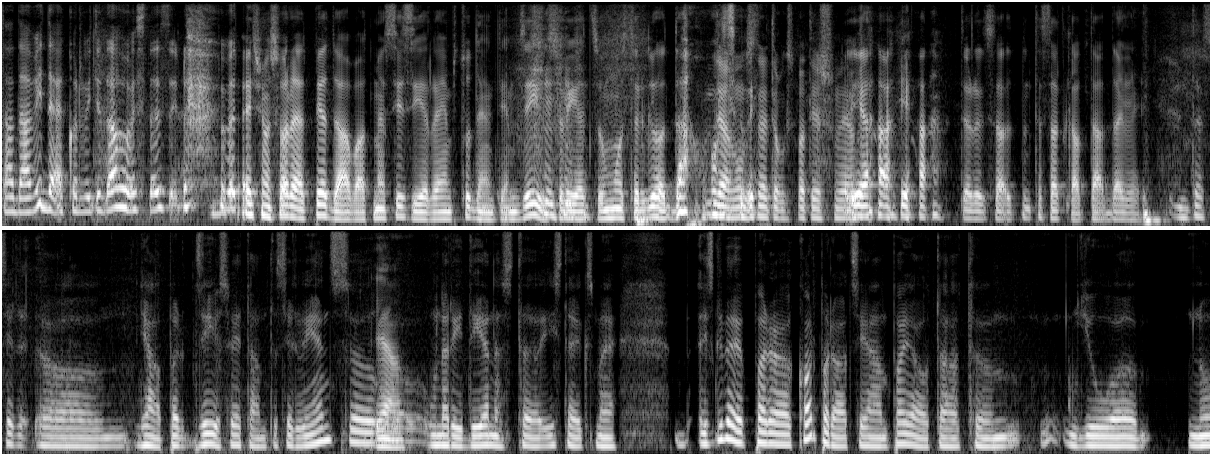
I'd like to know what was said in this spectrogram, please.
tādā vidē, kur viņi nezinu. Bet, Es jums varētu piedāvāt, mēs izīrējam studentiem dzīves vietas, un mums tur ir ļoti daudz. Jā, mums netrūks patiešām. Jā. jā, jā, tur ir, nu, tas atkal tā daļai. Tas ir uh, jā, par dzīves vietām, tas ir viens, uh, Jā. un arī dienesta izteiksmē. Es gribēju par uh, korporācijām pajautāt, um, jo nu,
